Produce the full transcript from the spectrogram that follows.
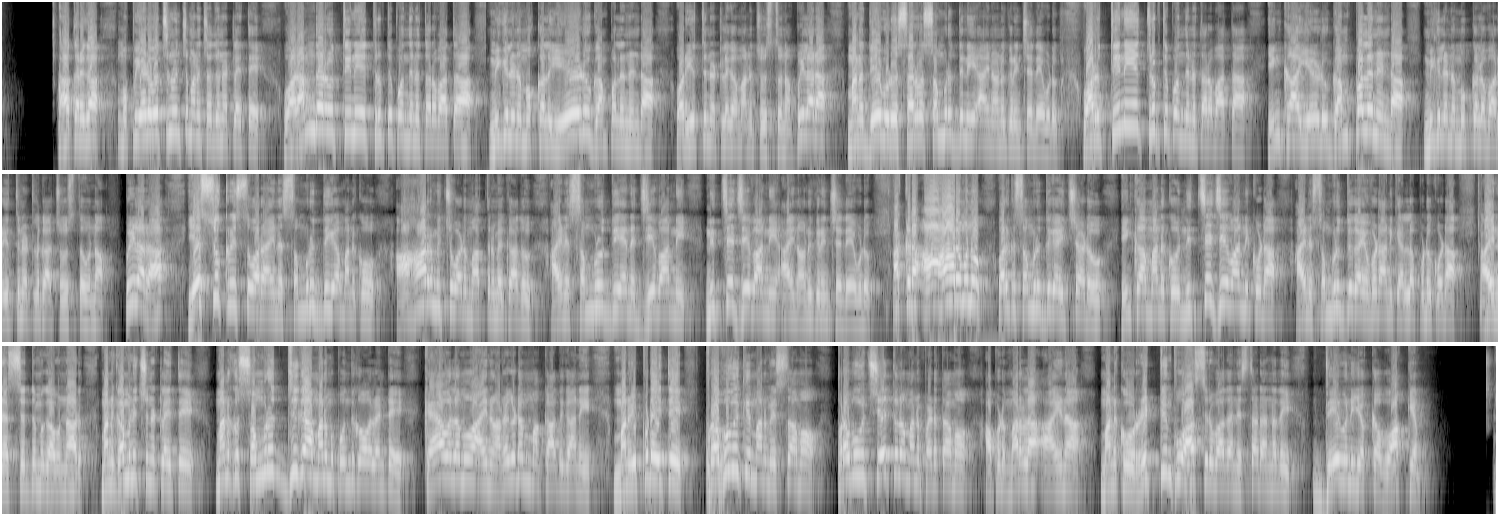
ఆఖరిగా ముప్పై ఏడు వచ్చి నుంచి మనం చదివినట్లయితే వారందరూ తిని తృప్తి పొందిన తర్వాత మిగిలిన మొక్కలు ఏడు గంపల నిండా వారు ఎత్తినట్లుగా మనం చూస్తున్నాం. పిల్లరా మన దేవుడు సర్వ సమృద్ధిని ఆయన అనుగ్రహించే దేవుడు. వారు తిని తృప్తి పొందిన తర్వాత ఇంకా ఏడు గంపల నిండా మిగిలిన ముక్కలు వారు ఎత్తినట్లుగా చూస్తూ ఉన్నాం. పిల్లరా యేసుక్రీస్తు వారు ఆయన సమృద్ధిగా మనకు ఆహారం ఇచ్చేవాడు మాత్రమే కాదు ఆయన సమృద్ధి అయిన జీవాన్ని నిత్య జీవాన్ని ఆయన అనుగ్రహించే దేవుడు. అక్కడ ఆహారమును వారికి సమృద్ధిగా ఇచ్చాడు. ఇంకా మనకు నిత్య జీవాన్ని కూడా ఆయన సమృద్ధిగా ఇవ్వడానికి ఎల్లప్పుడూ కూడా ఆయన సిద్ధముగా ఉన్నాడు. మనం గమనించినట్లయితే మనకు సమృద్ధిగా మనము పొందుకోవాలంటే కేవలము ఆయన అడగడం కాదు కానీ మనం ఎప్పుడైతే ప్రభువుకి మనం ఇస్తామో ప్రభువు చేతిలో మనం పెడతామో అప్పుడు మరలా ఆయన మనకు రెట్టింపు ఆశీర్వాదాన్ని ఇస్తాడన్నది దేవుని యొక్క వాక్యం.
